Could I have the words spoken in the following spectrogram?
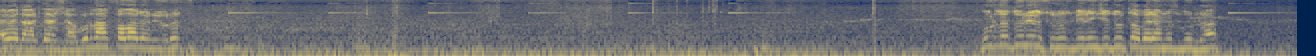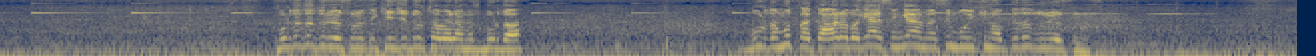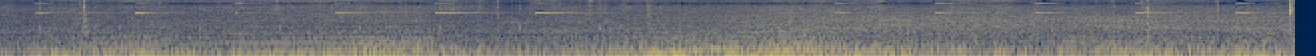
Evet arkadaşlar buradan sola dönüyoruz. Burada duruyorsunuz. Birinci dur tabelamız burada. Burada da duruyorsunuz. İkinci dur tabelamız burada. Burada mutlaka araba gelsin gelmesin bu iki noktada duruyorsunuz.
